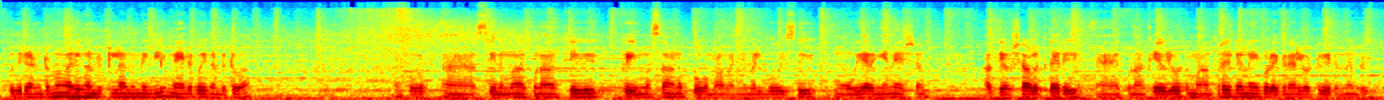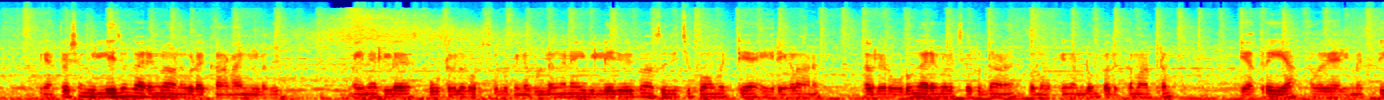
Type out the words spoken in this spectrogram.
അപ്പോൾ ഇത് രണ്ടെണ്ണം ആരും കണ്ടിട്ടില്ല എന്നുണ്ടെങ്കിൽ മേലെ പോയി കണ്ടിട്ട് പോവാം അപ്പോൾ സിനിമ ഗുണാക്ക് ഫേമസ് ആണ്. ഇപ്പോൾ നമ്മളെ മഞ്ഞുമൽ ബോയ്സ് മൂവി ഇറങ്ങിയതിന് ശേഷം അത്യാവശ്യം ആൾക്കാർ ഗുണാക്കേവിലോട്ട് മാത്രമായിട്ട് തന്നെ കൊടൈക്കനാലിലോട്ട് വരുന്നുണ്ട്. പിന്നെ അത്യാവശ്യം വില്ലേജും കാര്യങ്ങളുമാണ് ഇവിടെ കാണാനുള്ളത്. മെയിനായിട്ടുള്ള സ്പോട്ടുകൾ കുറച്ചുള്ളൂ. പിന്നെ ഫുള്ള് ഇങ്ങനെ ഈ വില്ലേജ് വൈബ് ആസ്വദിച്ച് പോകാൻ പറ്റിയ ഏരിയകളാണ്. അതുപോലെ റോഡും കാര്യങ്ങളൊക്കെ ചെറുതാണ്. അപ്പോൾ നോക്കിയും കണ്ടും പതുക്കെ മാത്രം യാത്ര ചെയ്യുക അതുപോലെ ഹെൽമെറ്റ്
